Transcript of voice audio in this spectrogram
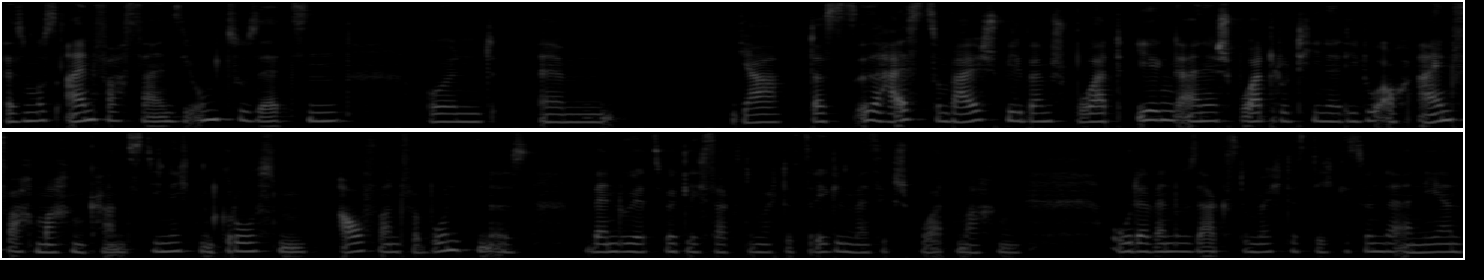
Es muss einfach sein, sie umzusetzen. Und ähm, ja, das heißt zum Beispiel beim Sport irgendeine Sportroutine, die du auch einfach machen kannst, die nicht mit großem Aufwand verbunden ist, wenn du jetzt wirklich sagst, du möchtest regelmäßig Sport machen oder wenn du sagst, du möchtest dich gesünder ernähren,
